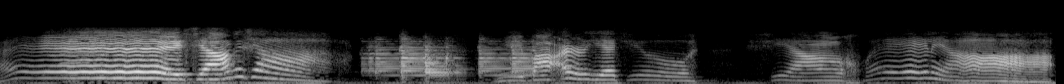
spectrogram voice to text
哎，香香，你把二爷就想坏了。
